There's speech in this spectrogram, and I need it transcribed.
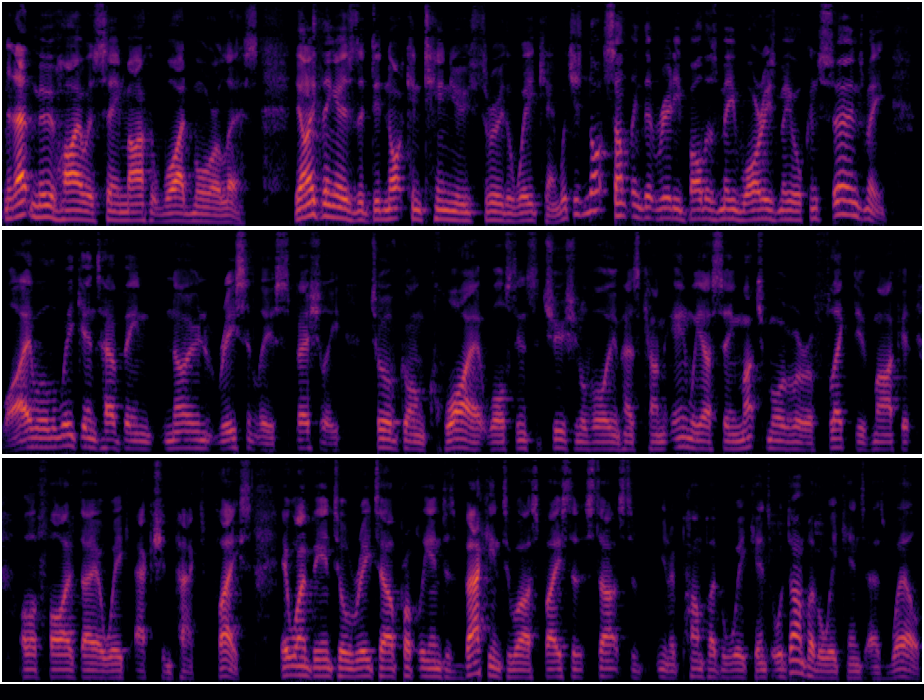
Now that move higher was seen market wide more or less. The only thing is that did not continue through the weekend, which is not something that really bothers me, worries me, or concerns me. Why? Well, the weekends have been known recently, especially to have gone quiet whilst institutional volume has come in. We are seeing much more of a reflective market of a five day a week action packed place. It won't be until retail properly enters back into our space that it starts to, you know, pump over weekends or dump over weekends as well.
